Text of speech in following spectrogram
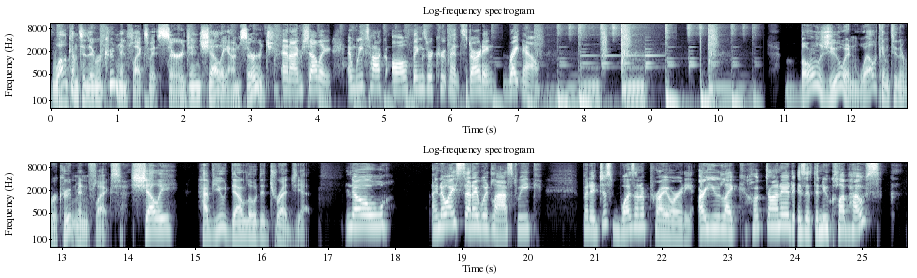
Welcome to the Recruitment Flex with Serge and Shelly. I'm Serge. And I'm Shelly. And we talk all things recruitment starting right now. Bonjour and welcome to the Recruitment Flex. Shelly, have you downloaded Threads yet? No. I know I said I would last week, but it just wasn't a priority. Are you like hooked on it? Is it the new Clubhouse?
